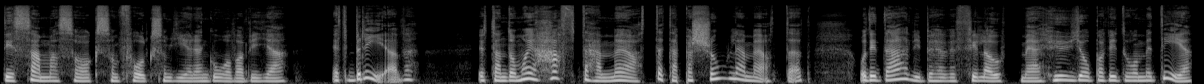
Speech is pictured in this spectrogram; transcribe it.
det är samma sak som folk som ger en gåva via ett brev. Utan de har ju haft det här mötet, det här personliga mötet. Och det är där vi behöver fylla upp med hur jobbar vi då med det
